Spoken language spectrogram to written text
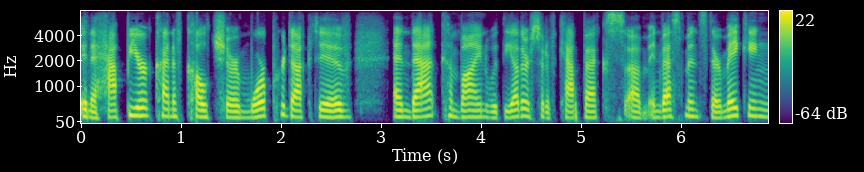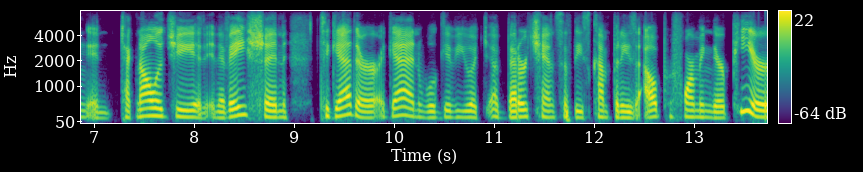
in a happier kind of culture, more productive, and that combined with the other sort of capex um, investments they're making in technology and innovation together, again, will give you a, a, better chance of these companies outperforming their peers,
